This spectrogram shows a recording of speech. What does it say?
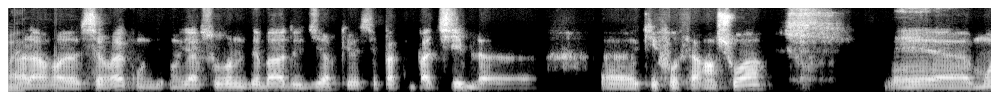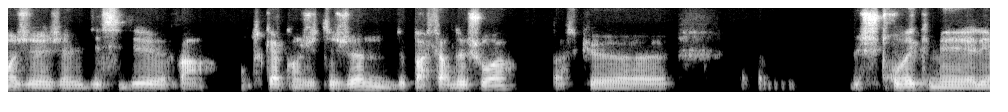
Alors, euh, c'est vrai qu'on y a souvent le débat de dire que c'est pas compatible, euh, qu'il faut faire un choix. Mais euh, moi, j'avais décidé, enfin, en tout cas quand j'étais jeune, de pas faire de choix parce que euh, je trouvais que mes, les,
